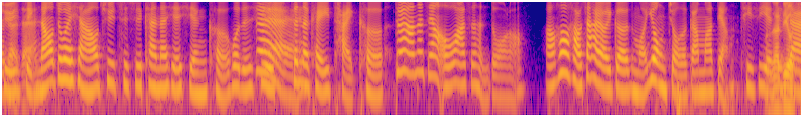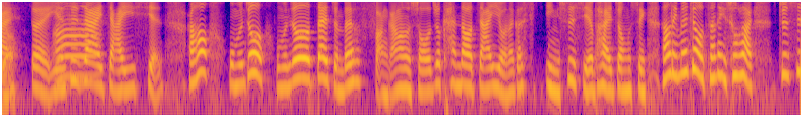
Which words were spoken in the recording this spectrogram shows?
取景，然后就会想要去吃吃看那些仙科，或者是真的可以采科。对啊，那这样偶尔是很多了。然后好像还有一个什么用酒的干妈店，其实也是在对，也是在嘉义县。然后我们就我们就在准备访刚刚的时候，就看到嘉义有那个影视协拍中心，然后里面就有整理出来，就是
